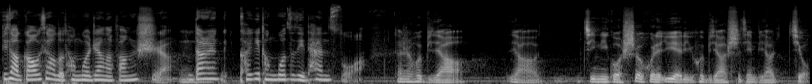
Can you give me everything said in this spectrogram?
比较高效的通过这样的方式。你当然可以通过自己探索。但是会比较要经历过社会的阅历，会比较时间比较久。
